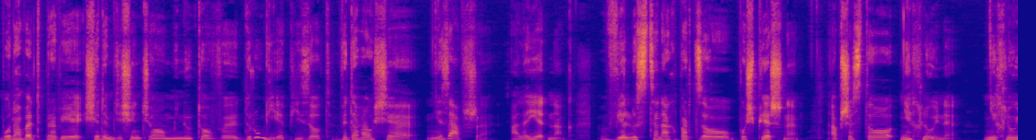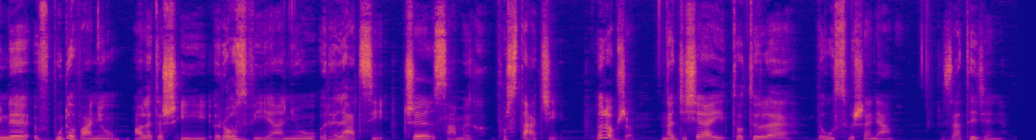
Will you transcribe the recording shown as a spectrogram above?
bo nawet prawie 70-minutowy drugi epizod wydawał się nie zawsze, ale jednak w wielu scenach bardzo pośpieszny, a przez to niechlujny. Niechlujny w budowaniu, ale też i rozwijaniu relacji czy samych postaci. No dobrze, na dzisiaj to tyle. Do usłyszenia za tydzień.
